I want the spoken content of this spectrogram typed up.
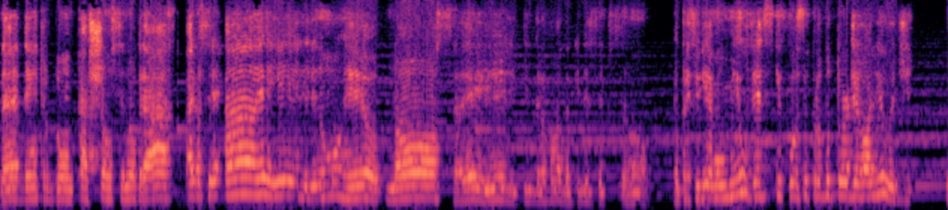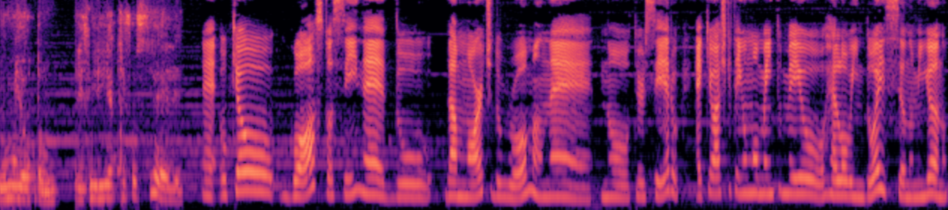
né, dentro de um caixão cenográfico. Aí você, ah, é ele, ele não morreu. Nossa, é ele, que droga, que decepção. Eu preferia mil vezes que fosse o produtor de Hollywood, o Milton. Preferia que fosse ele. É, o que eu gosto, assim, né, do, da morte do Roman, né, no terceiro, é que eu acho que tem um momento meio Halloween 2, se eu não me engano,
